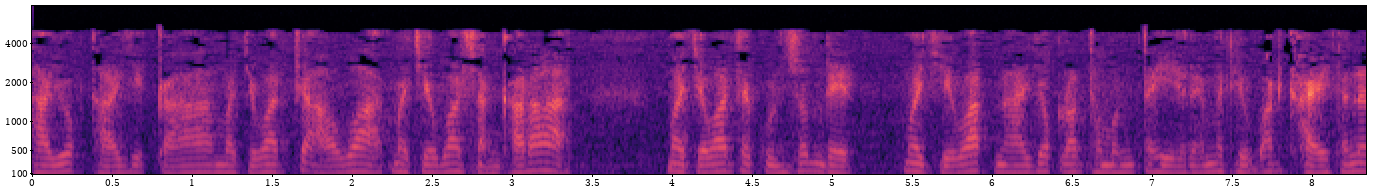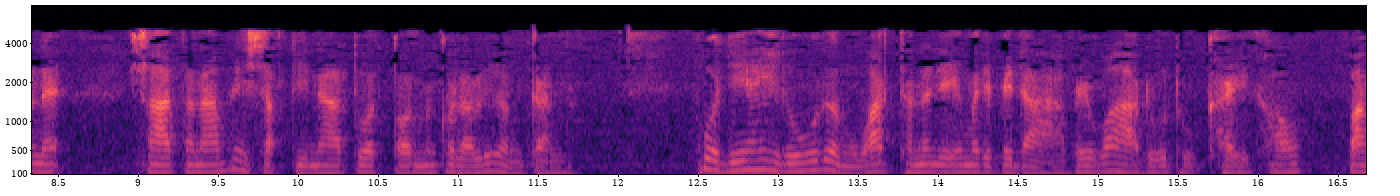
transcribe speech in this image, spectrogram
ทายกทายิกา ไม่ใช่วัดเจ้าอาวาสไม่ใช่วัดสังฆราช ไม่ใช่วัดเจ้าคุณสมเด็จ ไม่ใช่วัดนายกรัฐมนตรีอะไรไม่ใช่วัดใครท่านั้นแหละศาสนาไม่ได้ศักดินาตัวตนมันคนละเรื่องกัน พูดนี้ให้รู้เรื่องวัดเท่านั้นเองไม่ได้ไปด่าไปว่าดูถูกใครเขาฟัง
